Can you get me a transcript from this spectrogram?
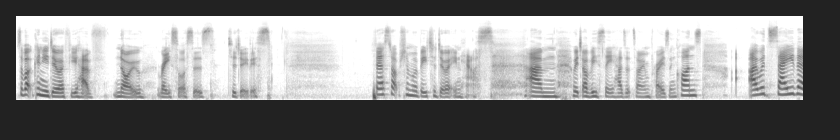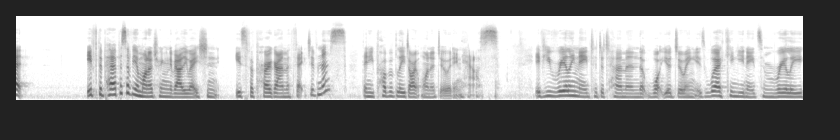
so what can you do if you have no resources to do this? First option would be to do it in house, um, which obviously has its own pros and cons. I would say that if the purpose of your monitoring and evaluation is for program effectiveness, then you probably don't want to do it in house. If you really need to determine that what you're doing is working, you need some really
